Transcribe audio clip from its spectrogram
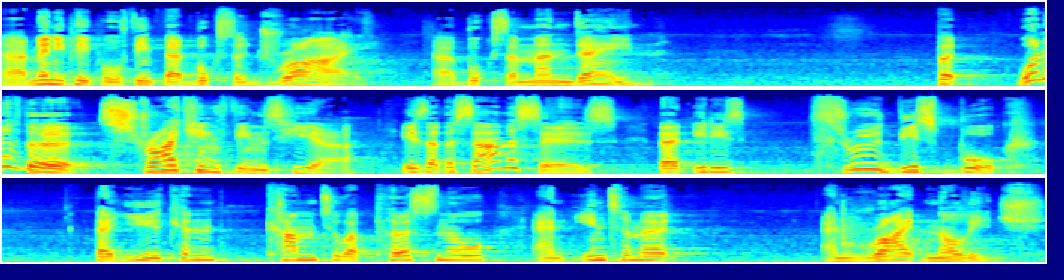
Uh, many people think that books are dry, uh, books are mundane. But one of the striking things here is that the psalmist says that it is through this book that you can come to a personal and intimate and right knowledge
